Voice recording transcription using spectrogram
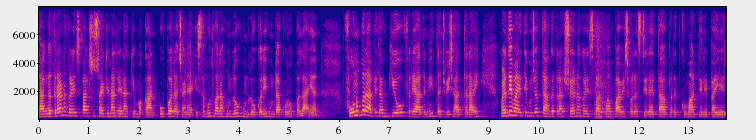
ધાંગધ્રાના ગણેશ પાર્ક સોસાયટીના રહેણાંકી મકાન ઉપર અજાણ્યા ઇસમો દ્વારા હુમલો હુમલો કરી હુમલાખોરો પલાયન. ફોન ઉપર આપી ધમકીઓ, ફરિયાદની તજવીજ હાથ ધરાઈ. મળતી માહિતી મુજબ ધાંગધ્રા શહેરના ગણેશ પાર્કમાં બાવીસ વર્ષથી રહેતા ભરતકુમાર દિલીપભાઈએ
